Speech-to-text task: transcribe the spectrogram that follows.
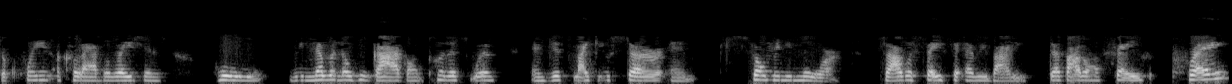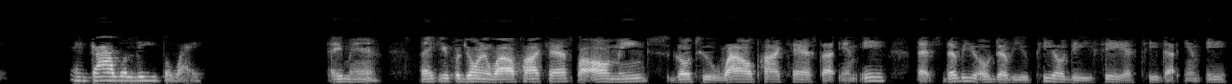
the queen of collaborations who we never know who God gonna put us with and just like you, sir, and so many more. So I would say to everybody, step out on faith, pray, and God will lead the way. Amen. Thank you for joining Wow Podcast. By all means, go to wowpodcast.me. That's W-O-W-P-O-D-C-A-S-T dot M-E.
